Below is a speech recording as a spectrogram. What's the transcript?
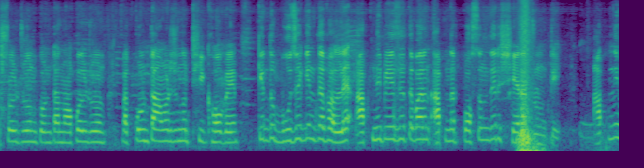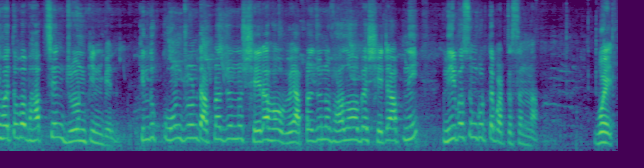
আসল ড্রোন, কোনটা নকল ড্রোন বা কোনটা আমার জন্য ঠিক হবে। কিন্তু বুঝে কিনতে পারলে আপনি পেয়ে যেতে পারেন আপনার পছন্দের সেরা ড্রোনটি। আপনি হয়তো বা ভাবছেন ড্রোন কিনবেন, কিন্তু কোন ড্রোনটা আপনার জন্য সেরা হবে, আপনার জন্য ভালো হবে, সেটা আপনি নির্বাচন করতে পারতেছেন না। ওয়েট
